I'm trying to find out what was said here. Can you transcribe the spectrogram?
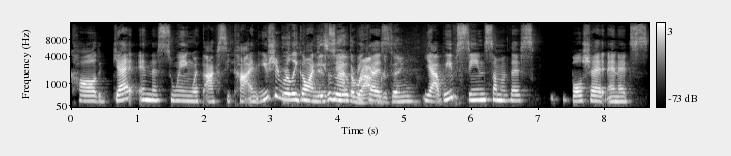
called Get in the Swing with Oxycontin. You should really go on Isn't YouTube that the rapper because thing? yeah, we've seen some of this bullshit and it's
